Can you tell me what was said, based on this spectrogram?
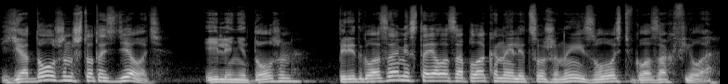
Я должен что-то сделать. Или не должен? Перед глазами стояло заплаканное лицо жены и злость в глазах Фила.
